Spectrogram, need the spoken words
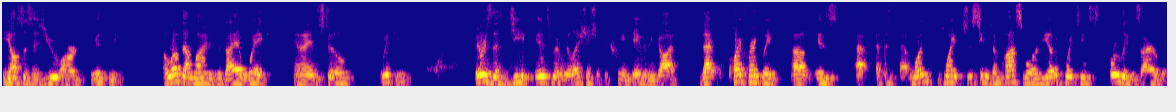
He also says, You are with me. I love that line. It says, I awake and I am still with you. There is this deep, intimate relationship between David and God that, quite frankly, uh, is at, at, the, at one point just seems impossible, and the other point seems totally desirable.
